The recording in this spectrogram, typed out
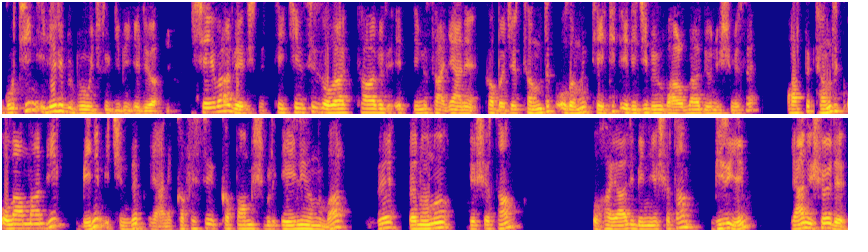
gotin ileri bir boyutu gibi geliyor. Şey var ya işte tekinsiz olarak tabir ettiğimiz hal yani kabaca tanıdık olanın tehdit edici bir varlığa dönüşmesi artık tanıdık olanlar değil benim içinde yani kafesi kapanmış bir alien var ve ben onu yaşatan o hayali beni yaşatan biriyim. Yani şöyle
